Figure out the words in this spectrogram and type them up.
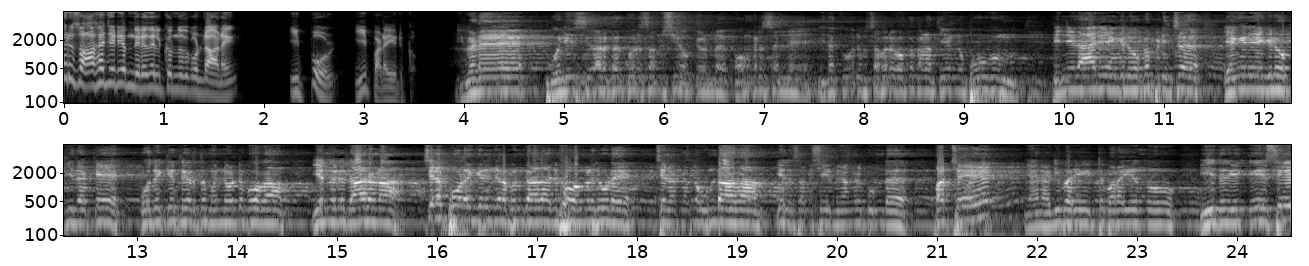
ഒരു സാഹചര്യം നിലനിൽക്കുന്നത് കൊണ്ടാണ് ഇപ്പോൾ ഈ പടയൊരുക്കം. ഇവിടെ പോലീസുകാർക്കൊക്കെ ഒരു സംശയമൊക്കെ ഉണ്ട്. കോൺഗ്രസ് അല്ലേ ഇതൊക്കെ ഒരു സമരമൊക്കെ നടത്തി അങ്ങ് പോകും. പിന്നീട് ആരെയെങ്കിലും ഒക്കെ പിടിച്ച് എങ്ങനെയെങ്കിലും ഒക്കെ ഇതൊക്കെ പുതുക്കി തീർത്ത് മുന്നോട്ട് പോകാം എന്നൊരു ധാരണ ചിലപ്പോഴെങ്കിലും ചില മുൻകാല അനുഭവങ്ങളിലൂടെ ചിലർക്കൊക്കെ ഉണ്ടാകാം എന്ന സംശയം ഞങ്ങൾക്കുണ്ട്. പക്ഷേ ഞാൻ അടിവരയിട്ട് പറയുന്നു ഇത് കേസിൽ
